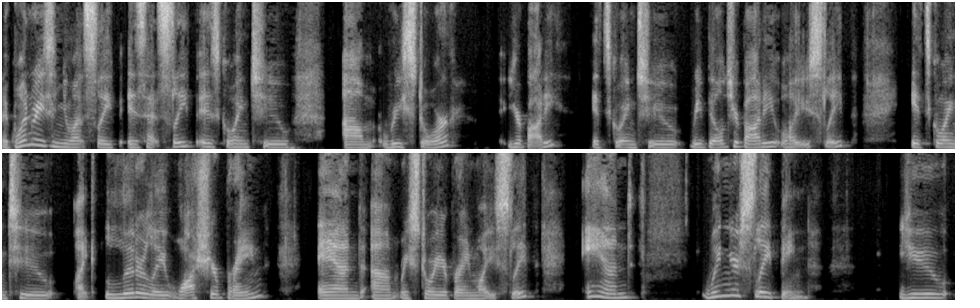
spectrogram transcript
Like one reason you want sleep is that sleep is going to um, restore your body. It's going to rebuild your body while you sleep it's going to like literally wash your brain and um, restore your brain while you sleep. And when you're sleeping, you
